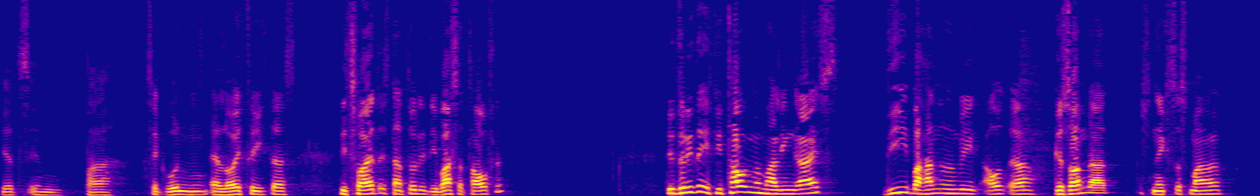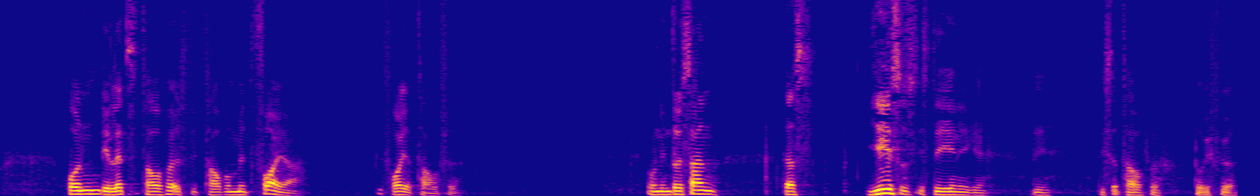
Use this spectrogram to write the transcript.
Jetzt in ein paar Sekunden erleuchte ich das. Die zweite ist natürlich die Wassertaufe. Die dritte ist die Taufe mit dem Heiligen Geist. Die behandeln wir aus, ja, gesondert das nächste Mal. Und die letzte Taufe ist die Taufe mit Feuer. Die Feuertaufe. Und interessant, dass Jesus ist derjenige, der diese Taufe durchführt.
